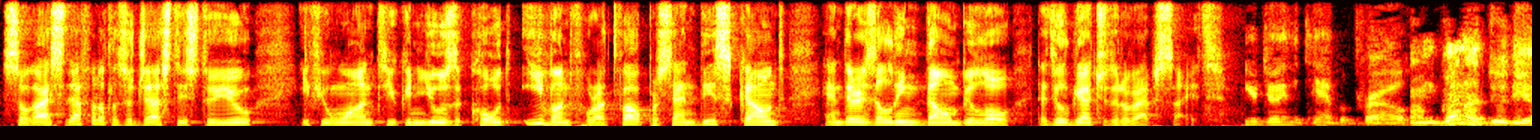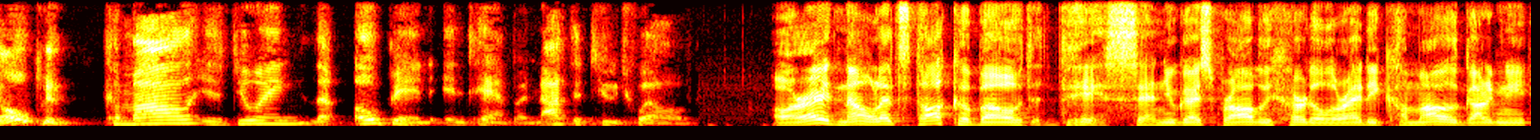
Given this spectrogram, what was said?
So guys, definitely suggest this to you. If you want, you can use the code EVEN for a 12% discount and there is a link down below that will get you to the website. You're doing the Tampa Pro. I'm gonna do the open. Kamal is doing the Open in Tampa, not the 212. Alright, now let's talk about this. And you guys probably heard already, Kamal Gargni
